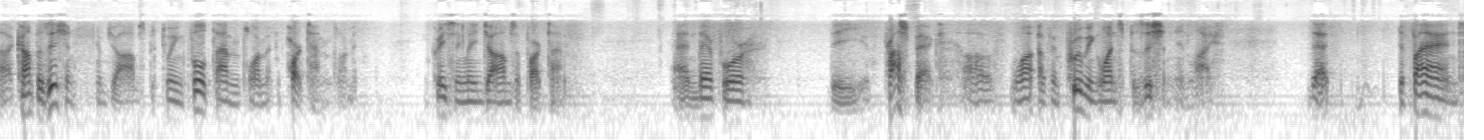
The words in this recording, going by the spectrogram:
uh, composition of jobs between full-time employment and part-time employment. Increasingly, jobs are part-time. And therefore, the prospect of, one, of improving one's position in life that defined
